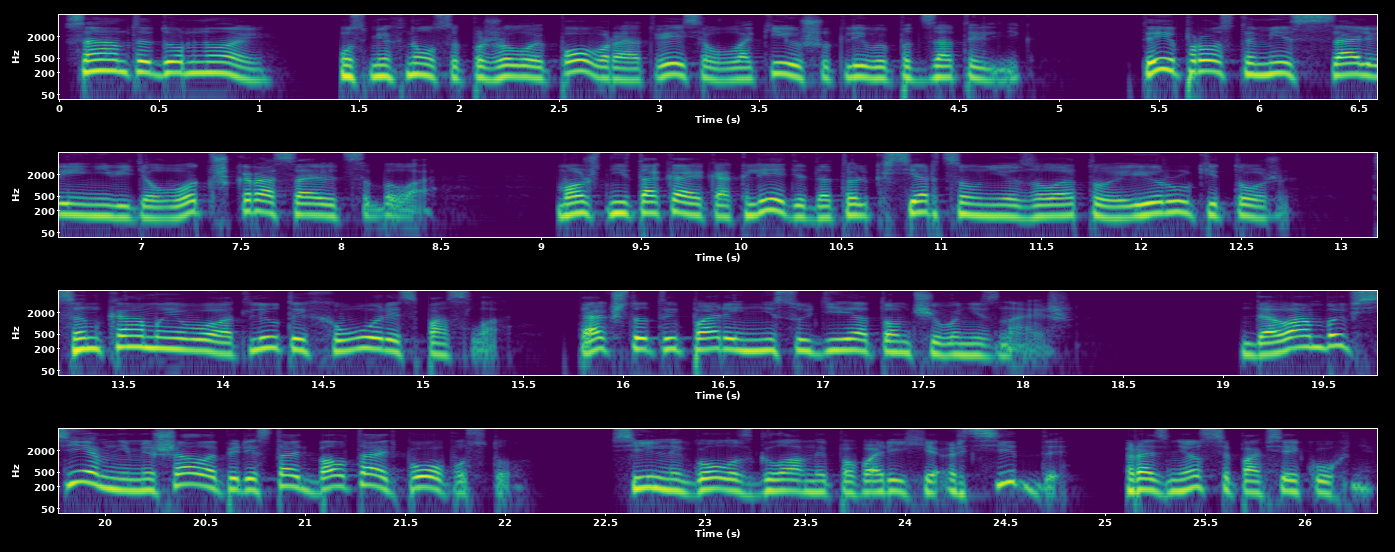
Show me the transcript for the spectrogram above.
«Сам ты дурной», усмехнулся пожилой повар и отвесил лакею шутливый подзатыльник. «Ты просто мисс Сальвии не видел, вот уж красавица была. Может, не такая, как леди, да только сердце у нее золотое, и руки тоже. Сынка моего от лютой хвори спасла. Так что ты, парень, не суди о том, чего не знаешь. Да вам бы всем не мешало перестать болтать попусту. Сильный голос главной поварихи Рсидды, разнесся по всей кухне.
